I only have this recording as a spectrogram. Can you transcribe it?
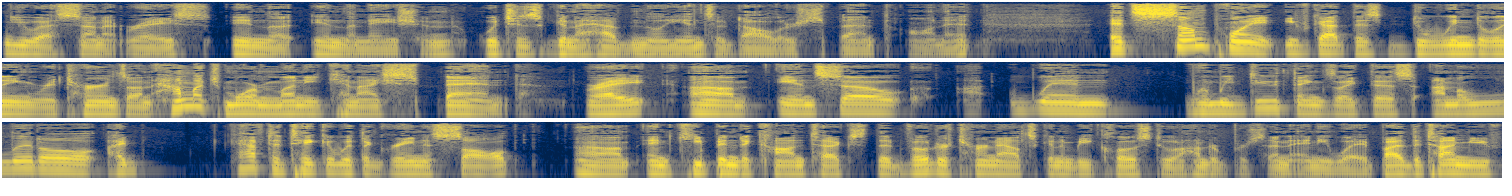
U.S. Senate race in the in the nation, which is going to have millions of dollars spent on it. At some point, you've got this dwindling returns on how much more money can I spend, right? Um, and so uh, when when we do things like this, I'm a little I have to take it with a grain of salt um, and keep into context that voter turnout is going to be close to 100% anyway. By the time you've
